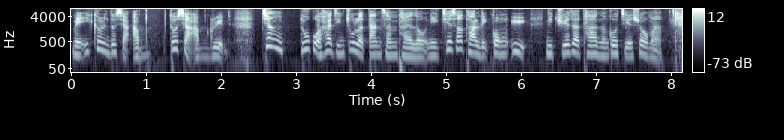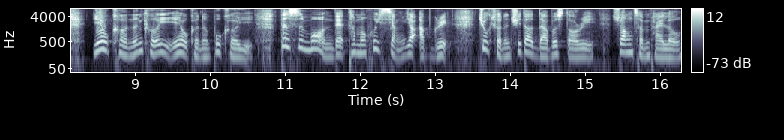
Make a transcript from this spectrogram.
每一个人都想啊。都想 upgrade，这样如果他已经住了单层牌楼，你介绍他离公寓，你觉得他能够接受吗？也有可能可以，也有可能不可以。但是 more on that，他们会想要 upgrade，就可能去到 double story 双层牌楼，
